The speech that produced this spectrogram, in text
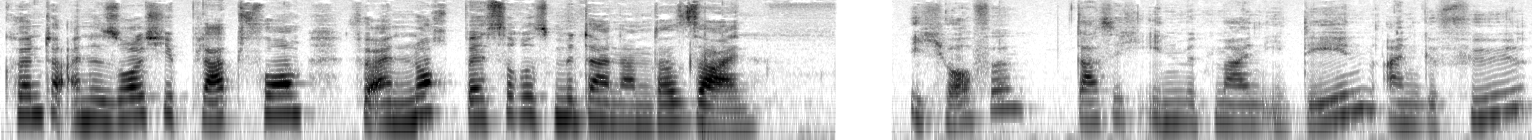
könnte eine solche Plattform für ein noch besseres Miteinander sein. Ich hoffe, dass ich Ihnen mit meinen Ideen ein Gefühl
